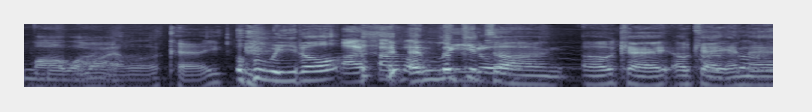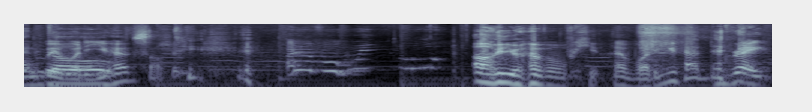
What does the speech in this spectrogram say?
Mawile. Mawile, Okay. Weedle, I have a and Weedle. Lickitung. Okay, okay, and got a then Wait, go. what do you have, Salty? I have a Weedle. oh, you have a. What do you have, Nick? Great.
